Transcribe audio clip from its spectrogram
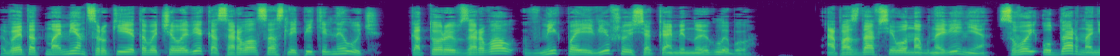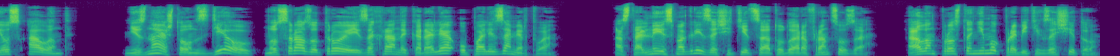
В этот момент с руки этого человека сорвался ослепительный луч, который взорвал в миг появившуюся каменную глыбу. Опоздав всего на мгновение, свой удар нанес Алланд. Не знаю, что он сделал, но сразу трое из охраны короля упали замертво. Остальные смогли защититься от удара француза. Алланд просто не мог пробить их защиту.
